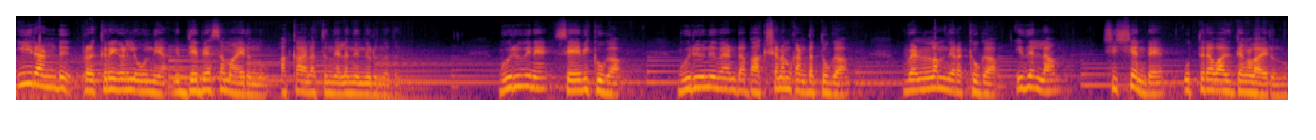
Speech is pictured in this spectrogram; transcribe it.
ഈ രണ്ട് പ്രക്രിയകളിൽ ഊന്നിയ വിദ്യാഭ്യാസമായിരുന്നു അക്കാലത്ത് നിലനിന്നിരുന്നത്. ഗുരുവിനെ സേവിക്കുക ഗുരുവിന് വേണ്ട ഭക്ഷണം കണ്ടെത്തുക വെള്ളം നിറയ്ക്കുക ഇതെല്ലാം ശിഷ്യന്റെ ഉത്തരവാദിത്തങ്ങളായിരുന്നു.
